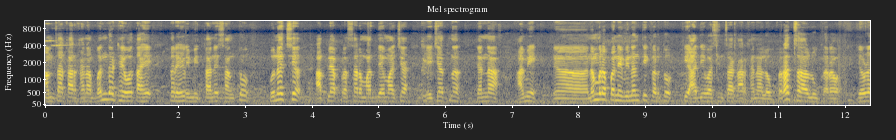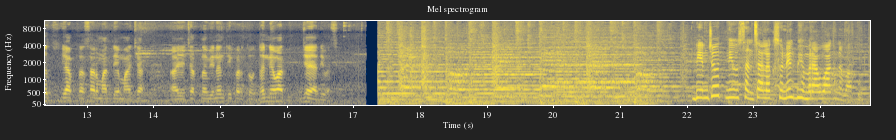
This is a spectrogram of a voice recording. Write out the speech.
आमचा कारखाना बंद ठेवत आहे. तर हे निमित्ताने सांगतो पुनश्च आपल्या प्रसारमाध्यमाच्या याच्यातनं त्यांना आम्ही नम्रपणे विनंती करतो की आदिवासींचा कारखाना लवकरच चालू करावा. एवढंच या प्रसारमाध्यमाच्या याच्यातनं विनंती करतो. धन्यवाद. जय आदिवासी. भीमज्योत न्यूज संचालक सुनील भीमराव वाघ नवापूर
